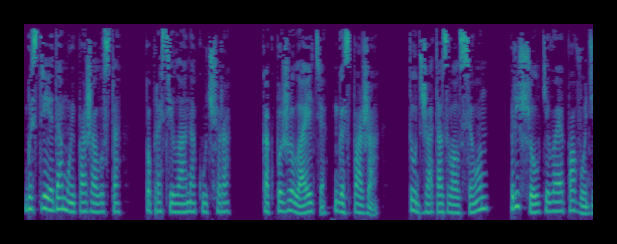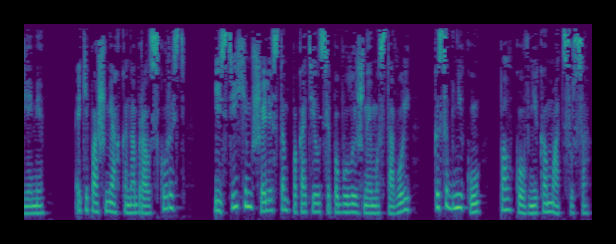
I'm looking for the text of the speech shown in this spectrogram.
«Быстрее домой, пожалуйста», — попросила она кучера. «Как пожелаете, госпожа», — тут же отозвался он, прищелкивая поводьями. Экипаж мягко набрал скорость и с тихим шелестом покатился по булыжной мостовой к особняку полковника Мацуса.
